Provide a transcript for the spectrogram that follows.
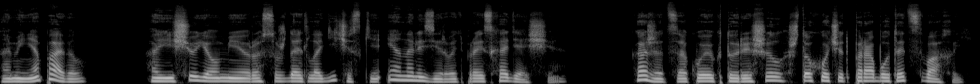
А меня Павел. А еще я умею рассуждать логически и анализировать происходящее. Кажется, кое-кто решил, что хочет поработать с Вахой.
